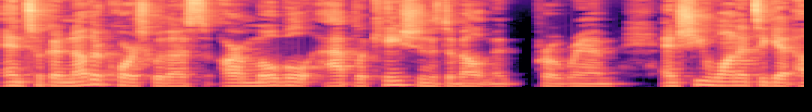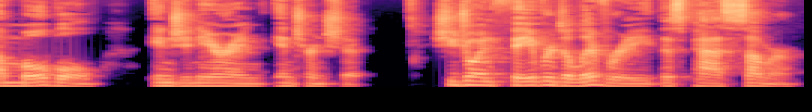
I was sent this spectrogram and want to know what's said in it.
and took another course with us, our mobile applications development program. And she wanted to get a mobile engineering internship. She joined Favor Delivery this past summer,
